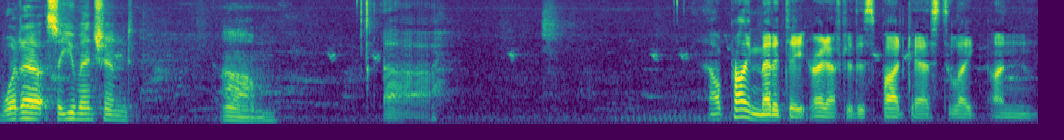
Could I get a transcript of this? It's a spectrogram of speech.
What uh? So you mentioned, um, uh. I'll probably meditate right after this podcast to like un,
